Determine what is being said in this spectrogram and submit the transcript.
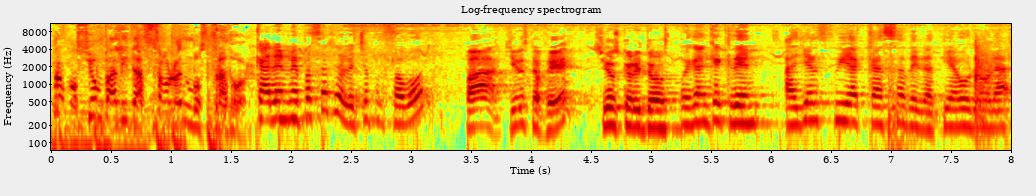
Promoción válida solo en mostrador. Karen, ¿me pasas la leche, por favor? Pa, ¿quieres café? Sí, Oscarito. Oigan, ¿qué creen? Ayer fui a casa de la tía Aurora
